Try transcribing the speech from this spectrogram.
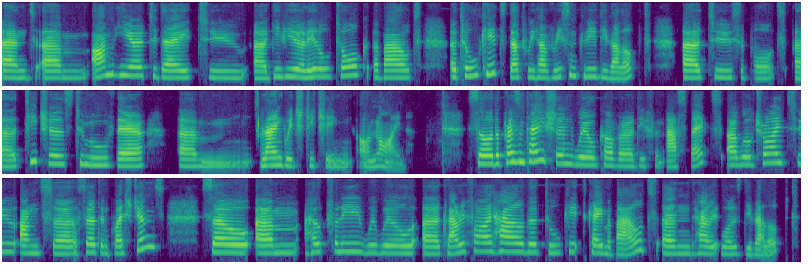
And um, I'm here today to uh, give you a little talk about a toolkit that we have recently developed uh, to support uh, teachers to move their um, language teaching online. So the presentation will cover different aspects. I will try to answer certain questions. So um, hopefully we will uh, clarify how the toolkit came about and how it was developed,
